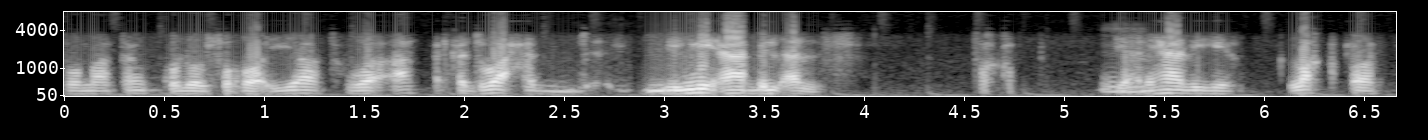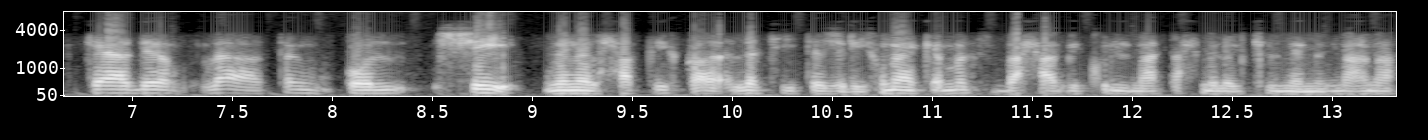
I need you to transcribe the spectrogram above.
وما تنقله الفضائيات هو اعتقد واحد بمئة بالألف فقط. يعني هذه لقطة كادر لا تنقل شيء من الحقيقة التي تجري. هناك مذبحة بكل ما تحمل الكلمة من معنى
